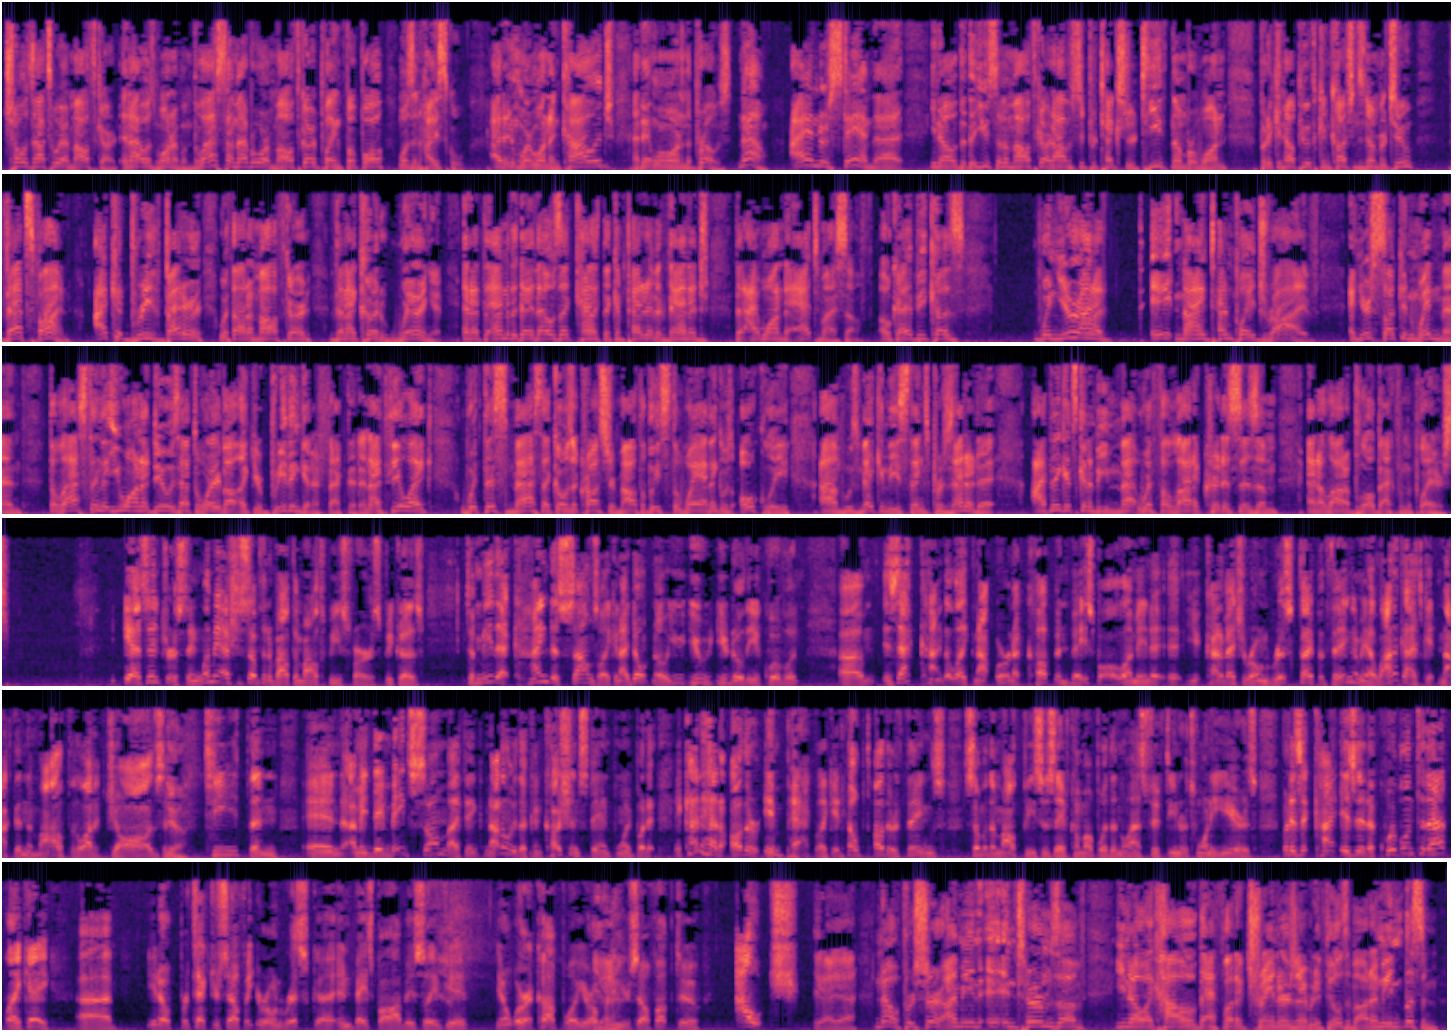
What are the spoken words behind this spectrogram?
chose not to wear a mouth guard, and I was one of them. The last time I ever wore a mouth guard playing football was in high school. I didn't wear one in college. I didn't wear one in the pros. Now, I understand that, you know, that the use of a mouth guard obviously protects your teeth, number one, but it can help you with concussions, number two that's fine. I could breathe better without a mouth guard than I could wearing it. And at the end of the day, that was like kind of like the competitive advantage that I wanted to add to myself. Okay, because when you're on a eight, nine, ten play drive and you're sucking wind, man, the last thing that you want to do is have to worry about like your breathing get affected. And I feel like with this mask that goes across your mouth, at least the way I think it was Oakley um, who's making these things presented it, I think it's going to be met with a lot of criticism and a lot of blowback from the players. Yeah, it's interesting. Let me ask you something about the mouthpiece first, because to me that kind of sounds like, and I don't know, you you you know the equivalent. Um, is that kind of like not wearing a cup in baseball? I mean, it, it, you kind of at your own risk type of thing. I mean, a lot of guys get knocked in the mouth with a lot of jaws and yeah. teeth, and and I mean they made some. I think not only the concussion standpoint, but it, it kind of had other impact. Like it helped other things. Some of the mouthpieces they've come up with in the last 15 or 20 years. But is it kind is it equivalent to that? Like, hey. Uh, you know, protect yourself at your own risk. Uh, in baseball, obviously, if you you don't wear a cup, well, you're opening yeah. yourself up to ouch. Yeah, yeah. No, for sure. I mean, in terms of, you know, like how the athletic trainers and everybody feels about it, I mean, listen,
